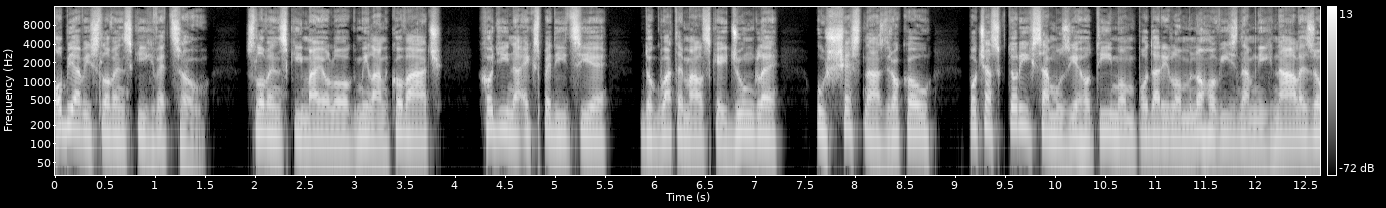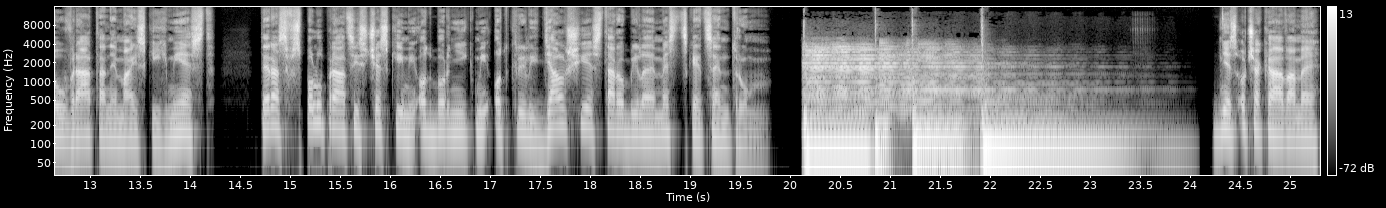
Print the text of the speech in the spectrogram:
Objavy slovenských vedcov. Slovenský majológ Milan Kováč chodí na expedície do guatemalskej džungle už 16 rokov počas ktorých sa mu s jeho tímom podarilo mnoho významných nálezov vrátane majských miest, teraz v spolupráci s českými odborníkmi odkryli ďalšie starobilé mestské centrum. Dnes očakávame,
